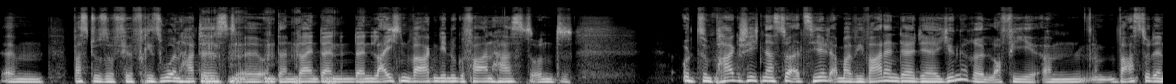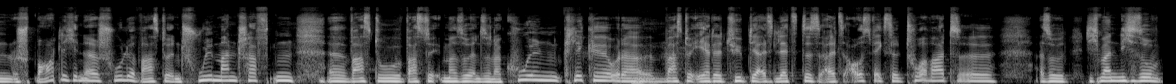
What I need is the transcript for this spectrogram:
ähm, was du so für Frisuren hattest äh, und dann dein, dein, dein Leichenwagen, den du gefahren hast und Und so ein paar Geschichten hast du erzählt, aber wie war denn der, der jüngere Loffi? Ähm, warst du denn sportlich in der Schule? Warst du in Schulmannschaften? Äh, warst du, warst du immer so in so einer coolen Clique oder warst du eher der Typ, der als letztes als Auswechseltorwart, äh, also dich mal nicht so,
